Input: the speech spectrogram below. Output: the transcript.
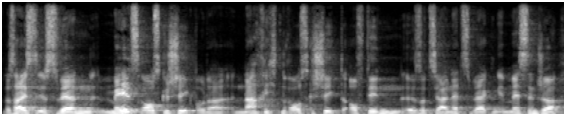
Das heißt, es werden Mails rausgeschickt oder Nachrichten rausgeschickt auf den äh, sozialen Netzwerken im Messenger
